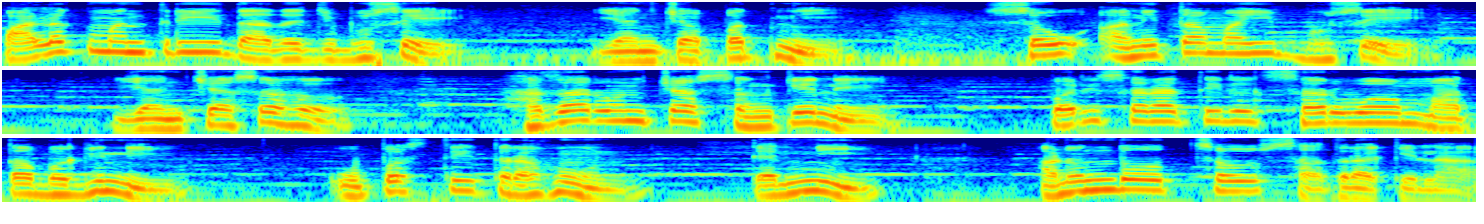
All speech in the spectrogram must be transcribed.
पालकमंत्री दादाजी भुसे यांच्या पत्नी सौ अनितामाई भुसे यांच्यासह हजारोंच्या संख्येने परिसरातील सर्व माता भगिनी उपस्थित राहून त्यांनी आनंदोत्सव साजरा केला.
